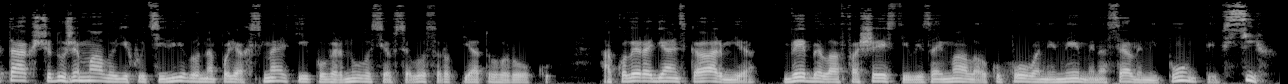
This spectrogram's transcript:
так, що дуже мало їх уціліло на полях смерті і повернулося в село 45-го року. А коли радянська армія вибила фашистів і займала окуповані ними населені пункти, всіх,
